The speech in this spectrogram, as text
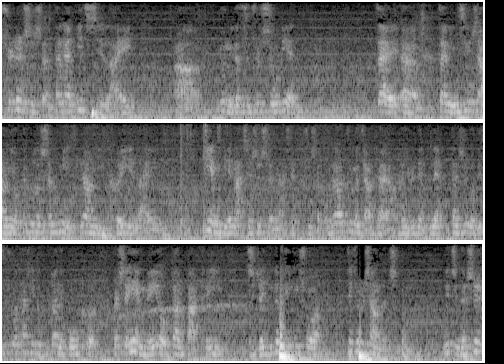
去认识神，大家一起来啊用你的词句修炼，在呃在灵性上有更多的生命，让你可以来辨别哪些是神，哪些不是神。我知道这么讲起来好像有一点累，但是我的意思说它是一个不断的功课，而谁也没有办法可以指着一个原因说。这就是上帝的旨意，你只能是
